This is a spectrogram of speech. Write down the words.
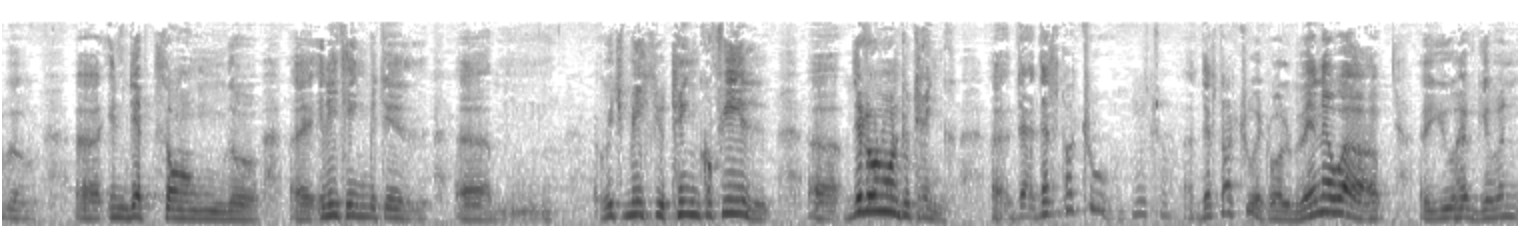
uh, uh, in-depth songs or uh, anything which is um, which makes you think or feel. Uh, they don't want to think. Uh, that, that's not true. True. Uh, that's not true at all. Whenever uh, you have given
